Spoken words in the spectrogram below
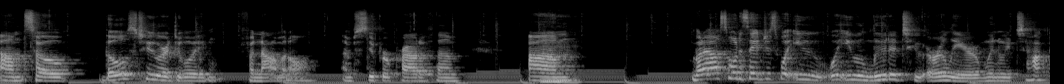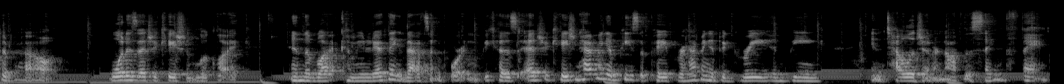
Um, so those two are doing phenomenal. I'm super proud of them. Um, mm. But I also want to say just what you what you alluded to earlier when we talked about what does education look like in the Black community. I think that's important because education, having a piece of paper, having a degree, and being intelligent are not the same thing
